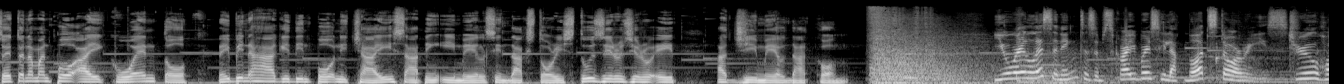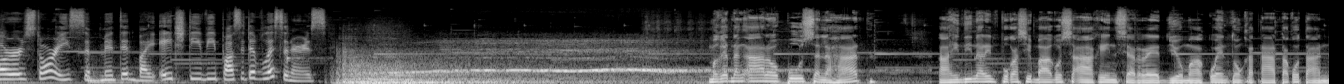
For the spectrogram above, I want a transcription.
So ito naman po ay kwento na ibinahagi din po ni Chai sa ating email sindakstories2008 at gmail.com. You are listening to Subscribers Hilakbot Stories, true horror stories submitted by HTV Positive listeners. Magandang araw po sa lahat. Uh, hindi na rin po kasi bago sa akin sa Red yung mga kwentong katatakutan.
